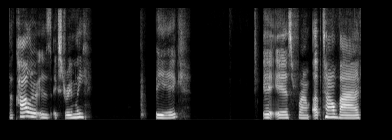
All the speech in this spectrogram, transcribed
the collar is extremely big. It is from Uptown Vibe,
